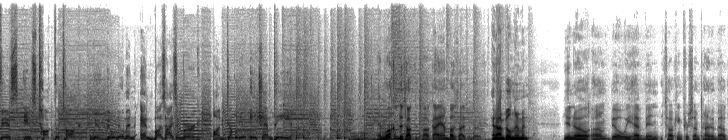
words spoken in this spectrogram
This is Talk the Talk with Bill Newman and Buzz Eisenberg on WHMP. And welcome to Talk the Talk. I am Buzz Eisenberg. And I'm Bill Newman. You know, um, Bill, we have been talking for some time about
